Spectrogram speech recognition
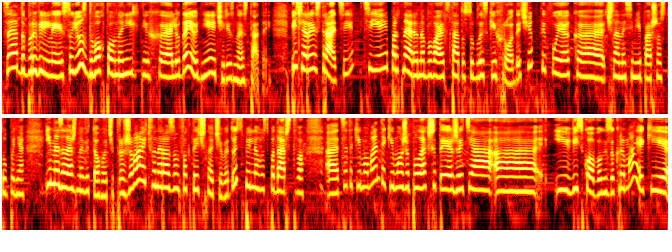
Це добровільний союз двох повнолітніх е, людей однієї чи різної статей. Після реєстрації цієї партнери набувають статусу близьких родичів, типу як е, члени сім'ї першого ступеня, і незалежно від того, чи проживають вони разом фактично, чи ведуть спільне господарство. Е, це такий момент, який може полегшити життя і військових, зокрема, які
